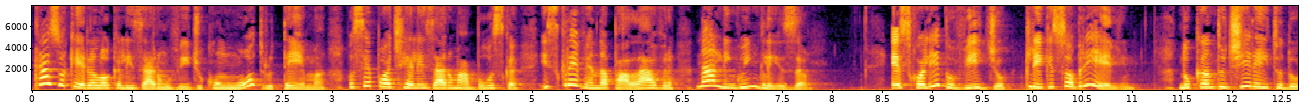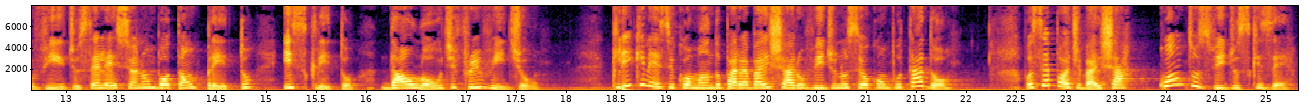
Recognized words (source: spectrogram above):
Caso queira localizar um vídeo com um outro tema, você pode realizar uma busca escrevendo a palavra na língua inglesa. Escolhido o vídeo, clique sobre ele. No canto direito do vídeo, selecione um botão preto escrito Download Free Video. Clique nesse comando para baixar o vídeo no seu computador. Você pode baixar quantos vídeos quiser.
